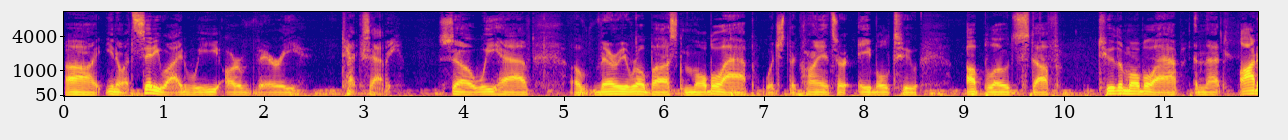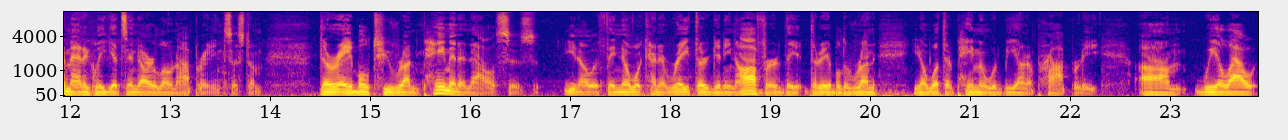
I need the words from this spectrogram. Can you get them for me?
Uh, you know, at Citywide, we are very tech savvy. So we have a very robust mobile app, which the clients are able to upload stuff to the mobile app, and that automatically gets into our loan operating system. They're able to run payment analysis. You know, if they know what kind of rate they're getting offered, they, they're able to run, you know, what their payment would be on a property. Um, we allow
